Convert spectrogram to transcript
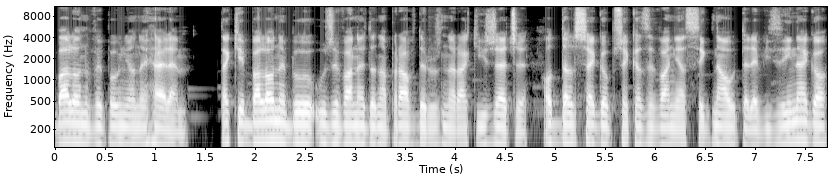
Balon wypełniony helem. Takie balony były używane do naprawdę różnorakich rzeczy, od dalszego przekazywania sygnału telewizyjnego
